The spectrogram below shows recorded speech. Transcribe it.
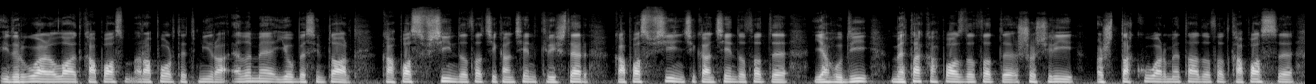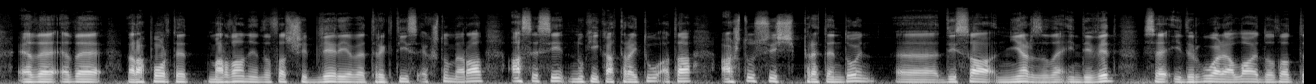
i dërguar i Allahut ka pas raporte të mira edhe me jobesimtarët, ka pas fqinj do thotë që kanë qenë krishterë, ka pas fqinj që kanë qenë do thotë jehudi, me ta ka pas do thotë shoqëri është takuar me ta do thot ka pas edhe edhe raporte marrëdhënie do thot shitblerjeve tregtisë e kështu me radhë asesi nuk i ka trajtu ata ashtu siç pretendojnë disa njerëz dhe individë se i dërguari i Allahut do thot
